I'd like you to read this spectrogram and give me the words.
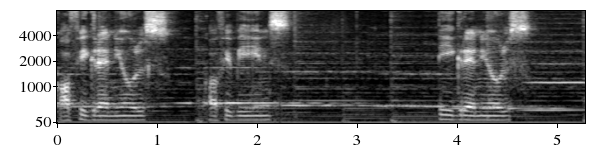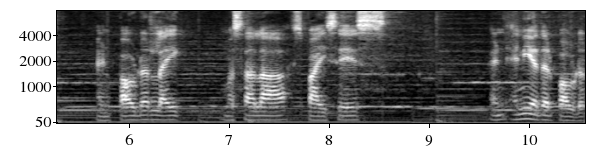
coffee granules, coffee beans, tea granules and powder like masala, spices and any other powder.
